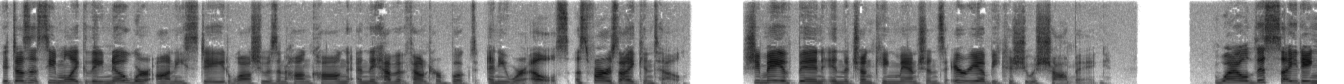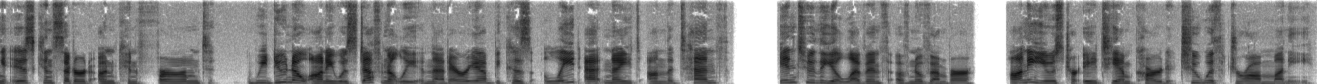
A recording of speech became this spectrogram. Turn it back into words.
It doesn't seem like they know where Ani stayed while she was in Hong Kong, and they haven't found her booked anywhere else, as far as I can tell. She may have been in the Chungking Mansions area because she was shopping. While this sighting is considered unconfirmed, we do know Ani was definitely in that area because late at night on the 10th into the 11th of November, Ani used her ATM card to withdraw money.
